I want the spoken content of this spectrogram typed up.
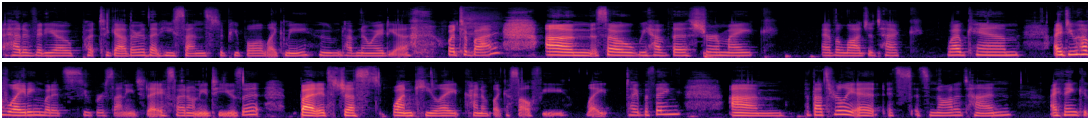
head of video put together that he sends to people like me who have no idea what to buy. Um, so we have the Shure mic. I have a Logitech webcam. I do have lighting, but it's super sunny today, so I don't need to use it. But it's just one key light, kind of like a selfie light type of thing. Um, but that's really it. It's it's not a ton. I think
